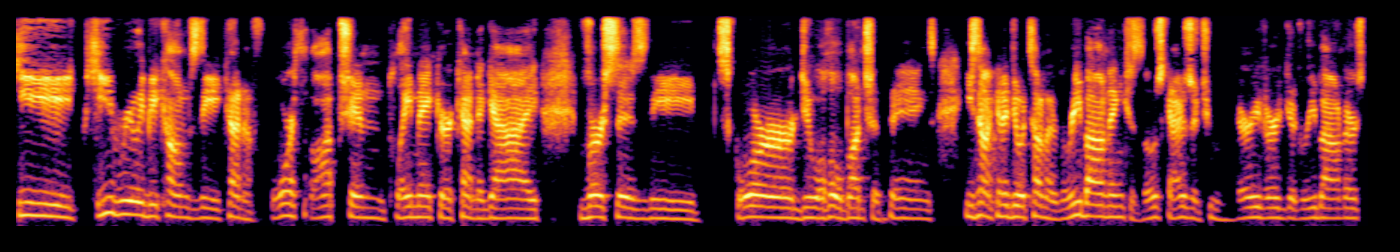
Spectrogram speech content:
he he really becomes the kind of fourth option playmaker kind of guy versus the scorer, do a whole bunch of things. He's not going to do a ton of rebounding because those guys are two very, very good rebounders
